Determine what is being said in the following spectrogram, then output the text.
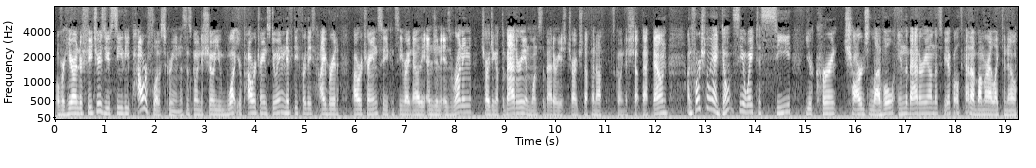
Over here under features, you see the power flow screen. This is going to show you what your powertrain's doing. Nifty for these hybrid powertrains. So you can see right now the engine is running, charging up the battery, and once the battery is charged up enough, it's going to shut back down. Unfortunately, I don't see a way to see your current charge level in the battery on this vehicle. It's kind of a bummer. I like to know,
